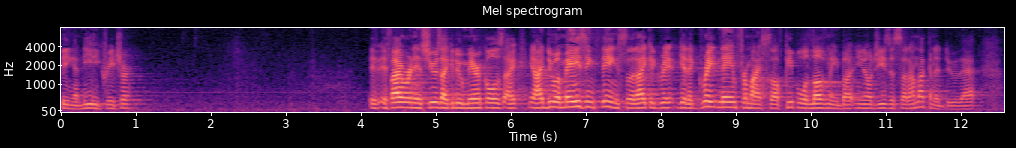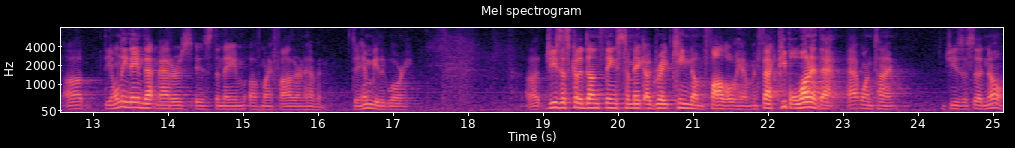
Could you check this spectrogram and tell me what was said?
Being a needy creature. If, if I were in his shoes, I could do miracles. I, you know, I'd do amazing things so that I could get a great name for myself. People would love me. But, you know, Jesus said, I'm not going to do that. Uh, the only name that matters is the name of my Father in heaven. To him be the glory. Uh, Jesus could have done things to make a great kingdom follow him. In fact, people wanted that at one time. Jesus said, No.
